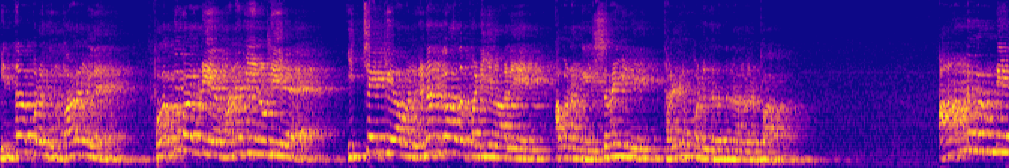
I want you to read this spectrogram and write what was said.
வித்தா பிறகு பாருங்களேன் பொத்துவாருடைய மனைவியினுடைய இச்சைக்கு அவன் இணங்காத படியினாலே அவன் அங்கே சிறையிலே தள்ளப்படுகிறது நாங்கள் பார்க்கிறோம். ஆண்டவருடைய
